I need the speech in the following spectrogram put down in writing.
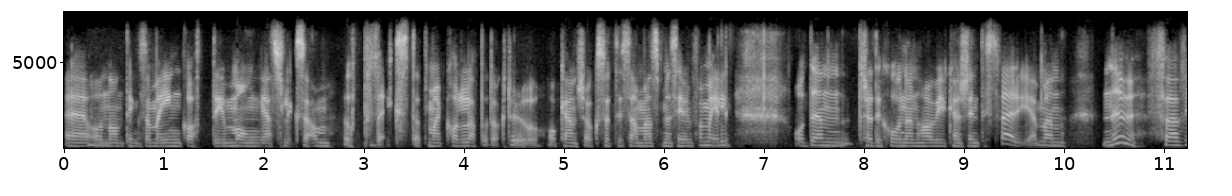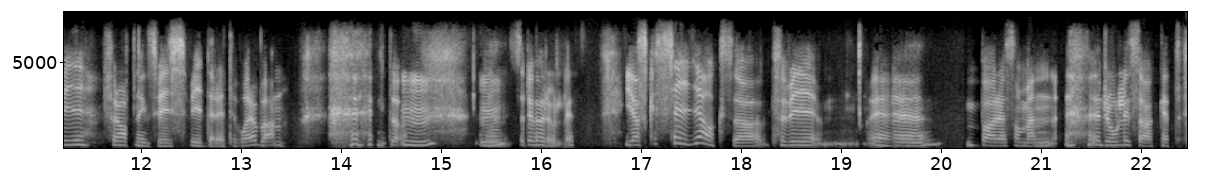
mm. Och någonting som har ingått i mångas liksom, uppväxt. Att man kollar på Dr Who och kanske också tillsammans med sin familj. Och den traditionen har vi ju kanske inte i Sverige men nu för vi förhoppningsvis vidare till våra barn. mm. Mm. Eh, så det var roligt roligt. Jag ska säga också, för vi, eh, bara som en rolig sak att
